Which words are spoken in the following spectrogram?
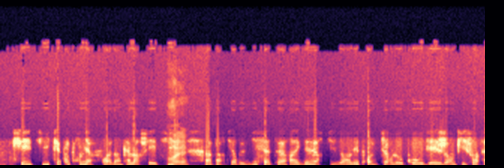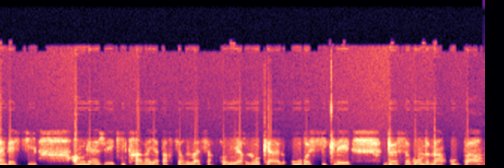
marché éthique, la première fois, donc un marché éthique, Ouais. à partir de 17h, avec des artisans, des producteurs locaux, des gens qui sont investis, engagés, qui travaillent à partir de matières premières locales ou recyclées, de seconde main ou pas,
